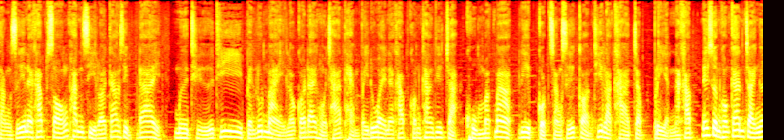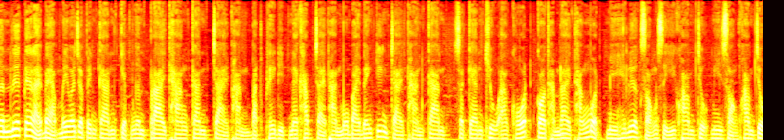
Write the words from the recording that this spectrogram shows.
สั่งซื้อนะครับ 2,490 ได้มือถือที่เป็นรุ่นใหม่ แล้วก็ได้หัวชาร์จแถมไปด้วยนะครับ ค่อนข้างที่จะคุ้มมากๆ รีบกดสั่งซื้อก่อนที่ราคาจะเปลี่ยนนะครับ ในส่วนของการจ่ายเงินเลือกได้หลายแบบ ไม่ว่าจะเป็นการเก็บเงินปลายทางการจ่ายผ่านบัตรเครดิตนะครับ จ่ายผ่านโมบายแบงกิ้งจ่ายผ่านการสแกน QR code ก็ทำได้ทั้งหมด มีให้เลือก 2 สีความจุมี 2 ความจุ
